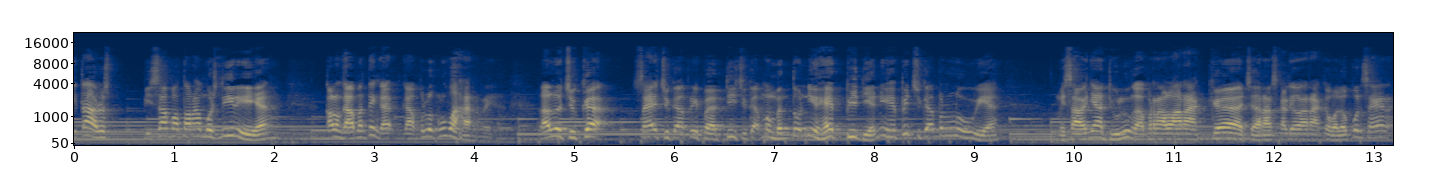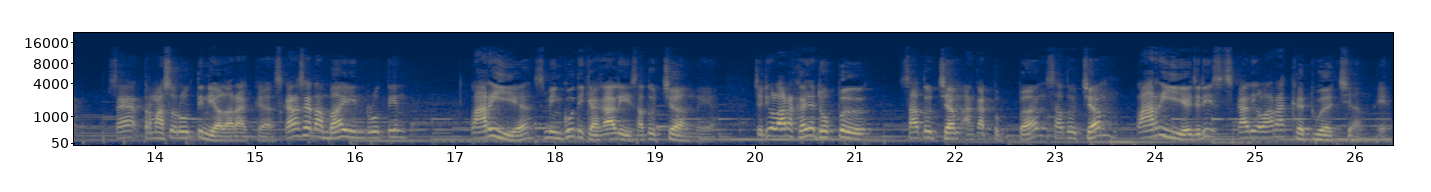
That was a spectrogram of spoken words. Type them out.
kita harus bisa potong rambut sendiri ya. Kalau nggak penting nggak, nggak perlu keluar ya. Lalu juga saya juga pribadi juga membentuk new habit ya. New habit juga perlu ya. Misalnya dulu nggak pernah olahraga, jarang sekali olahraga. Walaupun saya saya termasuk rutin ya olahraga. Sekarang saya tambahin rutin lari ya, seminggu tiga kali, satu jam ya. Jadi olahraganya double, satu jam angkat beban, satu jam lari ya. Jadi sekali olahraga dua jam ya.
